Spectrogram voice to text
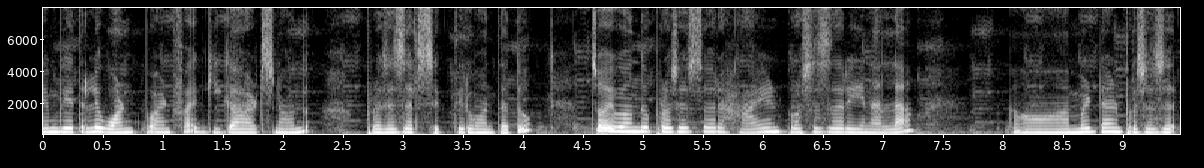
ನಿಮಗೆ ಇದರಲ್ಲಿ ಒನ್ ಪಾಯಿಂಟ್ ಫೈವ್ ಗಿಗಾ ಹಾರ್ಟ್ಸ್ನ ಒಂದು ಪ್ರೊಸೆಸರ್ ಸಿಗ್ತಿರುವಂಥದ್ದು. ಸೊ ಈ ಒಂದು ಪ್ರೊಸೆಸರ್ ಹೈ ಆ್ಯಂಡ್ ಪ್ರೊಸೆಸರ್ ಏನಲ್ಲ ಮಿಡ್ ಆ್ಯಂಡ್ ಪ್ರೊಸೆಸರ್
